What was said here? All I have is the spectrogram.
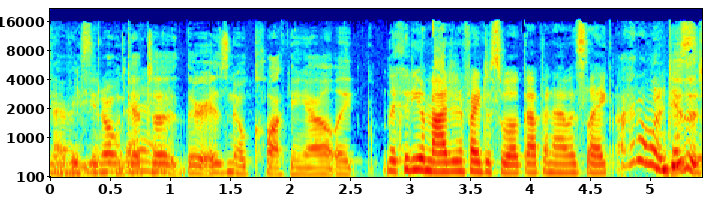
every you don't get to there is no clocking out like Like, could you imagine if I just woke up and I was like, I don't want to do this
